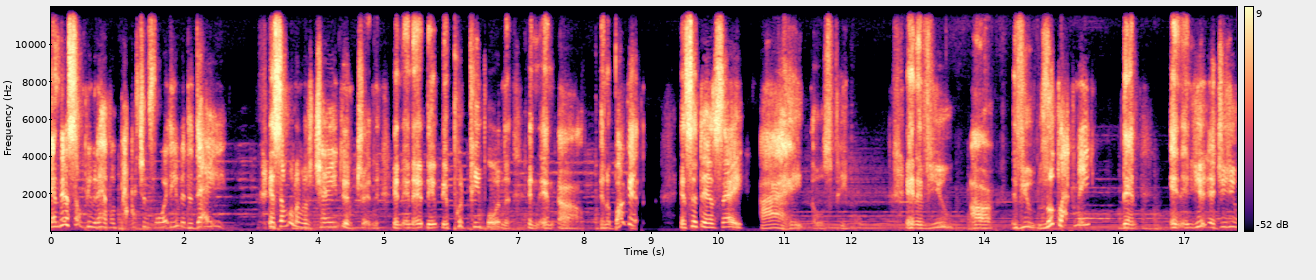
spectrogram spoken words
And there's some people that have a passion for it even today. And some of them have changed and and, and they, they put people in the, in in uh, in a bucket and sit there and say, I hate those people. And if you are if you look like me, then and, and you and you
